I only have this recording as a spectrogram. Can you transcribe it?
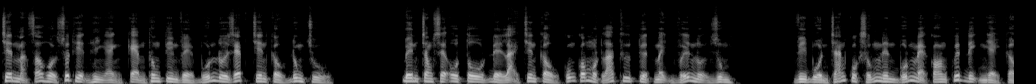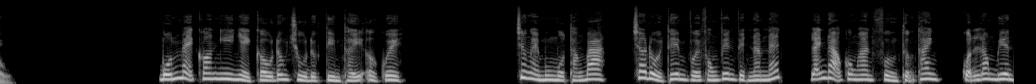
trên mạng xã hội xuất hiện hình ảnh kèm thông tin về bốn đôi dép trên cầu Đông Chủ. Bên trong xe ô tô để lại trên cầu cũng có một lá thư tuyệt mệnh với nội dung: Vì buồn chán cuộc sống nên bốn mẹ con quyết định nhảy cầu. Bốn mẹ con nghi nhảy cầu Đông Chủ được tìm thấy ở quê. Trưa ngày 1 tháng 3, trao đổi thêm với phóng viên Vietnamnet, lãnh đạo công an phường Thượng Thanh, quận Long Biên,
